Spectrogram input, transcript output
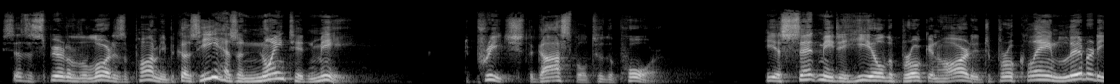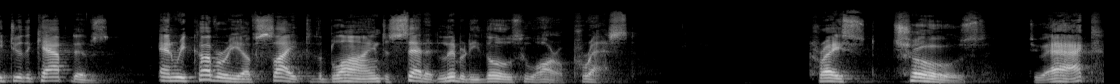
He says, The Spirit of the Lord is upon me because he has anointed me to preach the gospel to the poor. He has sent me to heal the brokenhearted, to proclaim liberty to the captives, and recovery of sight to the blind, to set at liberty those who are oppressed. Christ chose to act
